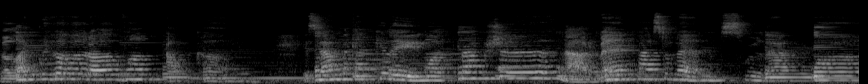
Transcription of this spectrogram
the likelihood of one outcome is found by calculating what fraction out of many past events were that one.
